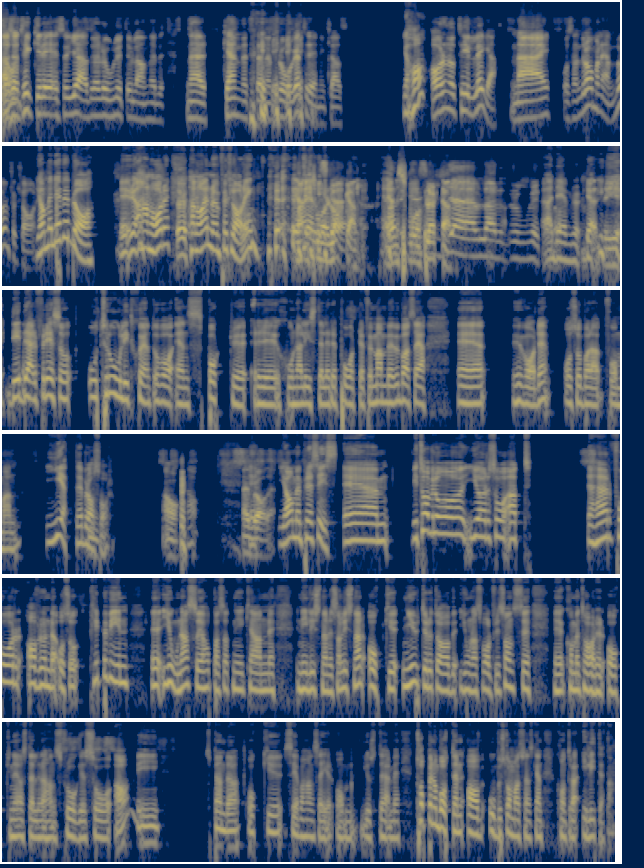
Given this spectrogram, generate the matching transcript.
Alltså, jag tycker det är så jädra roligt ibland när, när Kenneth ställer en fråga till dig Niklas. Jaha? Har du något att tillägga? Nej. Och sen drar man ändå en förklaring. Ja, men det är väl bra. Han har, han har ändå en förklaring. Jag är svårlockad. Han. Det så jävla roligt. Ja, det, är, det, det är därför det är så otroligt skönt att vara en sportjournalist eller reporter, för man behöver bara säga eh, hur var det? Och så bara får man jättebra mm. svar. Ja. ja, det är bra det. Eh, ja, men precis. Eh, vi tar väl och gör så att det här får avrunda och så klipper vi in eh, Jonas, så jag hoppas att ni kan, ni lyssnare som lyssnar och eh, njuter av Jonas Walfridssons eh, kommentarer och när jag ställer hans frågor så ja, vi spända och se vad han säger om just det här med toppen och botten av OBOS kontra Elitettan.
